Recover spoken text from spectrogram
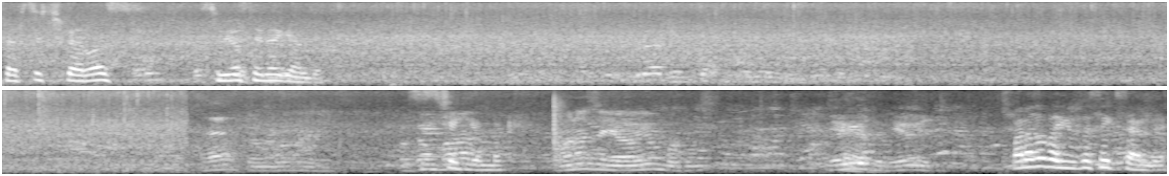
Tepsi çıkarma suya sele geldi. Sizi çekiyorum bak. Bana da yağıyor mu bakın? Bana da yüzde seksendi.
